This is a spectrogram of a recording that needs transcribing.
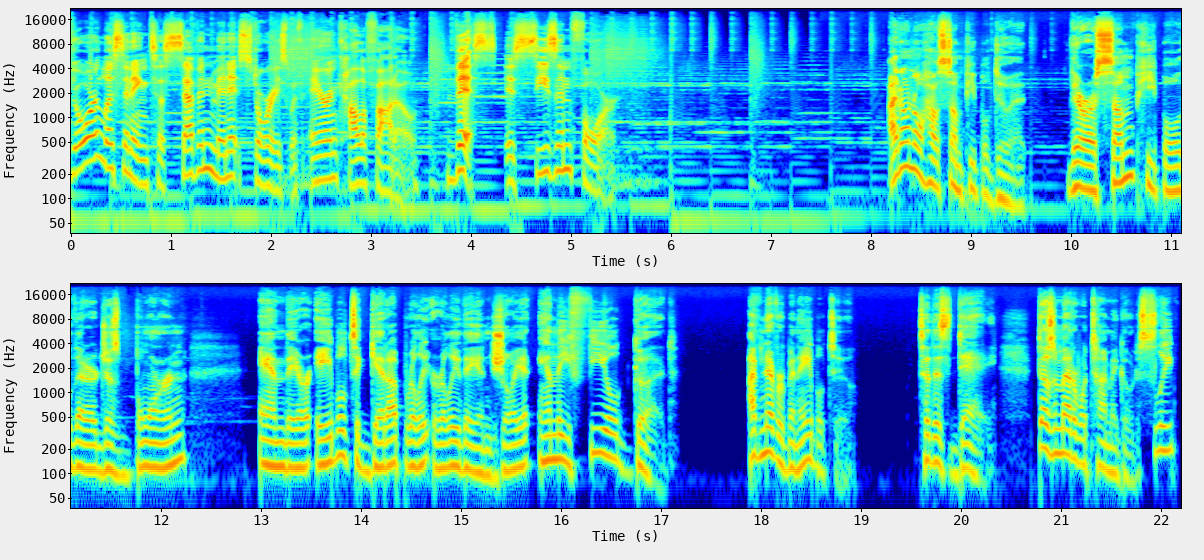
You're listening to 7 Minute Stories with Aaron Calafato. This is season 4. I don't know how some people do it. There are some people that are just born and they are able to get up really early, they enjoy it, and they feel good. I've never been able to. To this day, doesn't matter what time I go to sleep,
